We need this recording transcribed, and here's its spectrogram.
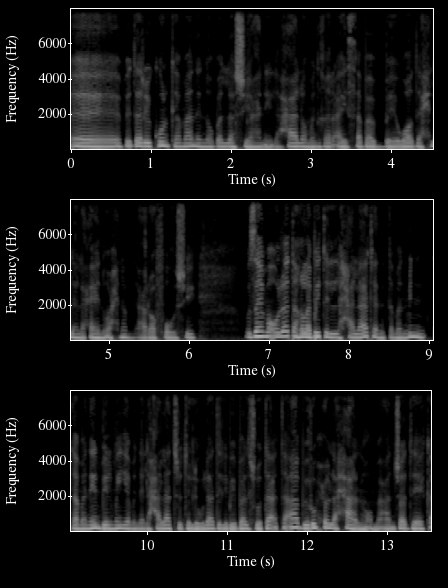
آه، بيقدر يكون كمان إنه بلش يعني لحاله من غير أي سبب واضح للعين وإحنا بنعرفه شي. وزي ما قلت أغلبية الحالات يعني 80 80% من الحالات شت الأولاد اللي ببلشوا تأتأة بيروحوا لحالهم. عن جد هيك؟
